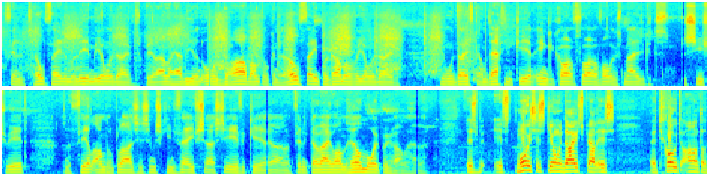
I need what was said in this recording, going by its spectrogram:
Ik vind het heel fijn om alleen met jonge duiven te spelen. En we hebben hier in Oost-Brabant ook een heel fijn programma voor jonge duiven. Jonge duif kan 13 keer ingekarfd worden volgens mij, als ik het precies weet. En op veel andere plaatsen is het misschien 5, 6, 7 keer. Ja, dan vind ik dat wij wel een heel mooi programma hebben. Dus het mooiste is het jonge duivenspel is het grote aantal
